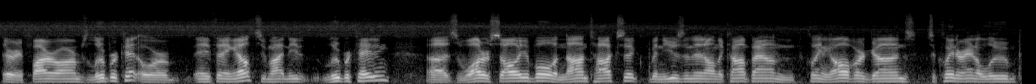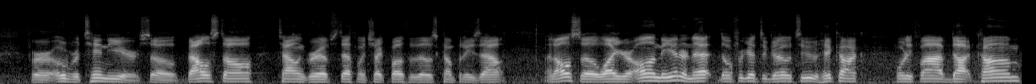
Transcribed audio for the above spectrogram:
They're a firearms lubricant or anything else you might need lubricating. Uh, it's water soluble and non-toxic. Been using it on the compound and cleaning all of our guns. It's a cleaner and a lube for over 10 years. So Ballistol, Talon Grips, definitely check both of those companies out. And also, while you're on the internet, don't forget to go to hickok45.com.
